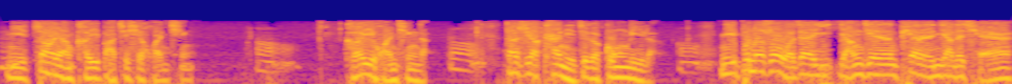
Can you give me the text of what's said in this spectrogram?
嗯哼，你照样可以把这些还清，哦。可以还清的，哦。但是要看你这个功力了。哦。你不能说我在阳间骗了人家的钱，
